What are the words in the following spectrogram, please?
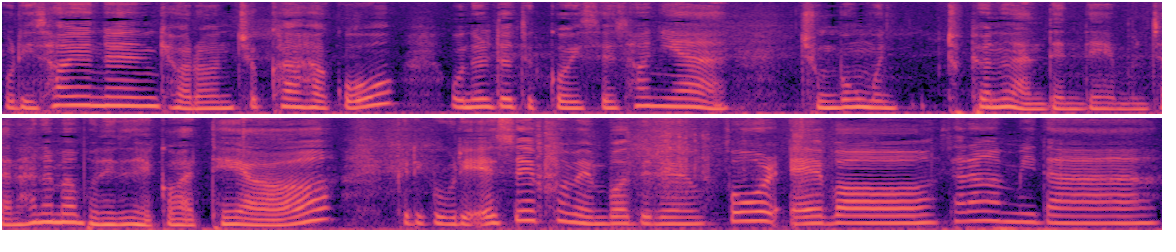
우리 서윤은 결혼 축하하고 오늘도 듣고 있을 선이야 중복 문, 투표는 안 된대. 문자는 하나만 보내도 될 것 같아요. 그리고 우리 SF 멤버들은 forever 사랑합니다.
